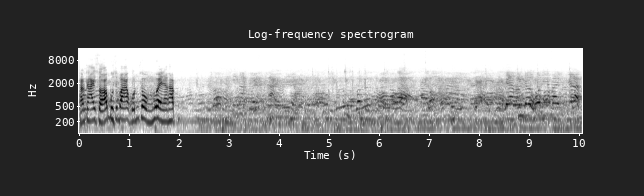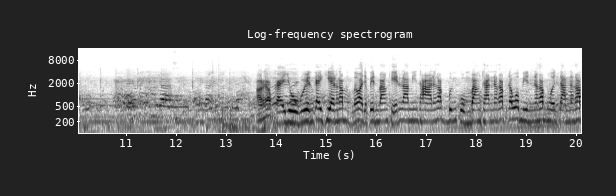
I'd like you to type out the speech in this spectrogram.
ทักทายสอบุษบาขนส่งด้วยนะครับเอา ละครับใครอยู่บริเวณใกล้เคียงนะครับ ไม่ว่าจะเป็นบางเขนรามินทานะครับ บึงกลุ่มบางชันนะครับดาวมินนะครับนวลจันทร์นะครับ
